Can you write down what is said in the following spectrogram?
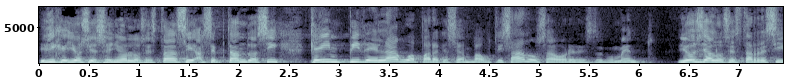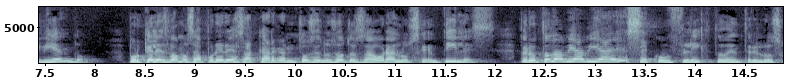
Y dije yo, si el Señor los está aceptando así, ¿qué impide el agua para que sean bautizados ahora en este momento? Dios ya los está recibiendo. ¿Por qué les vamos a poner esa carga entonces nosotros ahora a los gentiles? Pero todavía había ese conflicto entre los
